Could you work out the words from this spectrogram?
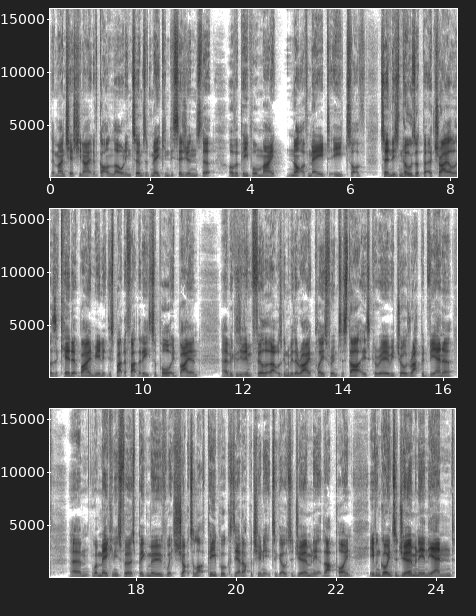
that Manchester United have got on loan in terms of making decisions that other people might not have made. He sort of turned his nose up at a trial as a kid at Bayern Munich, despite the fact that he supported Bayern. Uh, because he didn't feel that that was going to be the right place for him to start his career. He chose Rapid Vienna um, when making his first big move, which shocked a lot of people because he had opportunity to go to Germany at that point. Even going to Germany in the end,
